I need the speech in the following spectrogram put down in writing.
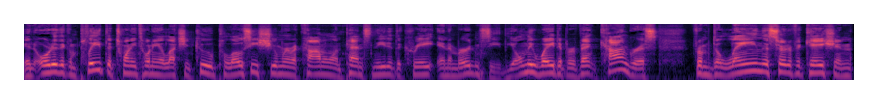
In order to complete the 2020 election coup, Pelosi, Schumer, McConnell, and Pence needed to create an emergency. The only way to prevent Congress from delaying the certification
